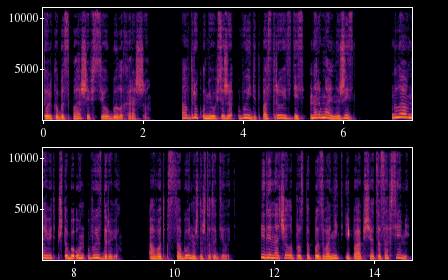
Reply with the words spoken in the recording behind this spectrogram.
Только бы с Пашей все было хорошо. А вдруг у него все же выйдет построить здесь нормальную жизнь? Главное ведь, чтобы он выздоровел. А вот с собой нужно что-то делать и для начала просто позвонить и пообщаться со всеми.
